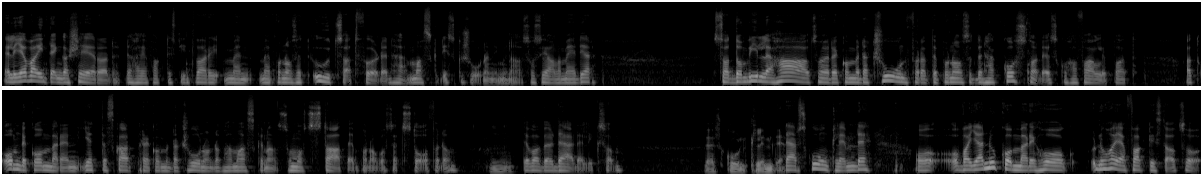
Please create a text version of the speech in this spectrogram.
eller jag var inte engagerad, det har jag faktiskt inte varit, men, men på något sätt utsatt för den här maskdiskussionen i mina sociala medier. Så att de ville ha alltså en rekommendation för att det på något sätt den här kostnaden skulle ha fallit på att, att om det kommer en jätteskarp rekommendation om de här maskerna så måste staten på något sätt stå för dem. Det var väl där det liksom Där skon klämde. där skon klämde. Och, och vad jag nu kommer ihåg, nu har jag faktiskt alltså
